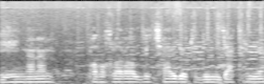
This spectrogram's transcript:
Bir nenem babaklar aldı içeri götürdüğünü getirmeye.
